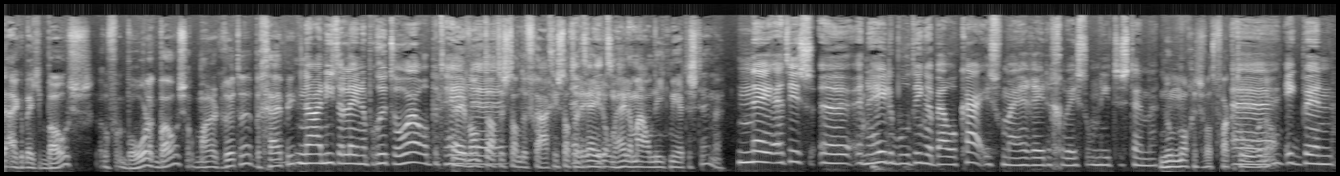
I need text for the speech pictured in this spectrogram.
eigenlijk een beetje boos, of behoorlijk boos op Mark Rutte, begrijp ik? Nou, niet alleen op Rutte hoor, op het hele... Nee, want dat is dan de vraag. Is dat een het- reden het- om helemaal niet meer te stemmen? Nee, het is eh, een heleboel dingen bij elkaar is voor mij een reden geweest om niet te stemmen. Noem nog eens wat factoren dan. ik, ben,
